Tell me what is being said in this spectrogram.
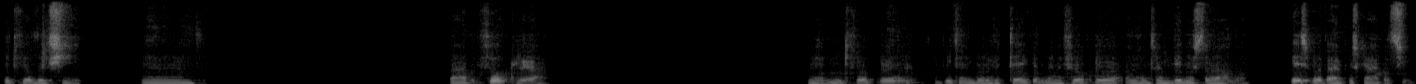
Dit wilde ik zien. Uh, vulkleur. Nee, niet vulkleur. Gebieden worden getekend met een vulkleur rond hun binnenste randen. Deze wil ik uitgeschakeld zien.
